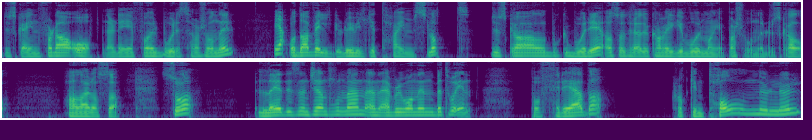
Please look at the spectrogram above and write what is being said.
du skal inn, for da åpner de for bordreservasjoner. Ja. Og da velger du hvilket timeslot du skal booke bord i, og så tror jeg du kan velge hvor mange personer du skal ha der også. Så, ladies and gentlemen and everyone in between, på fredag klokken 12.00,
